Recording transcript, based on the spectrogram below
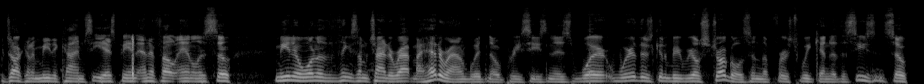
We're talking to Mina Kimes, ESPN NFL analyst. So, Mina, one of the things I'm trying to wrap my head around with no preseason is where where there's going to be real struggles in the first weekend of the season. So,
